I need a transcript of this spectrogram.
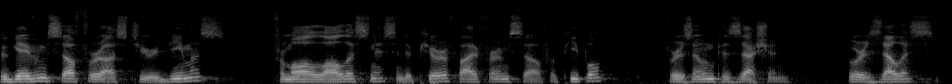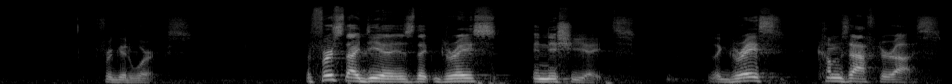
who gave himself for us to redeem us from all lawlessness and to purify for himself a people for his own possession who are zealous for good works. The first idea is that grace initiates, that grace comes after us.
